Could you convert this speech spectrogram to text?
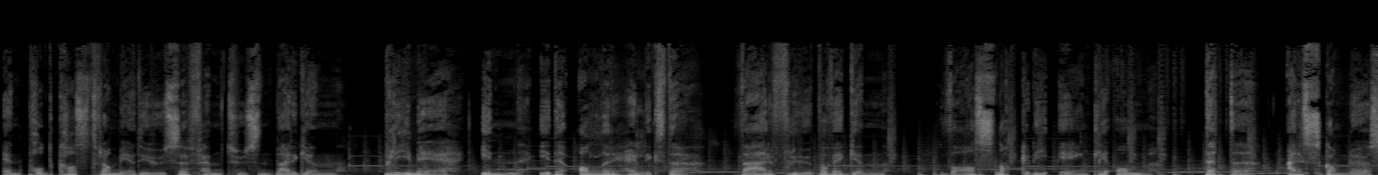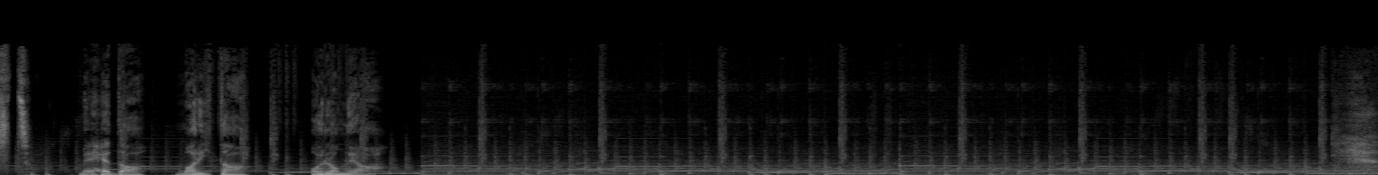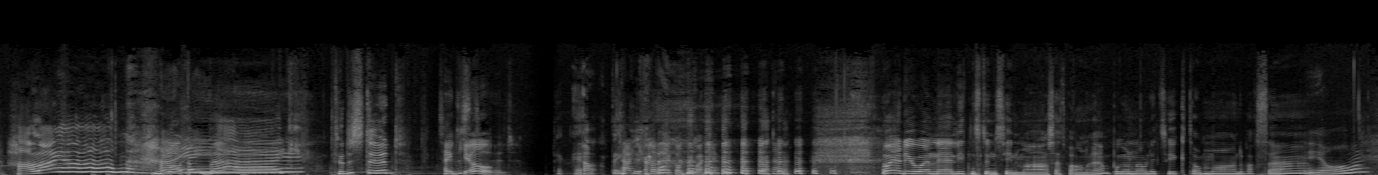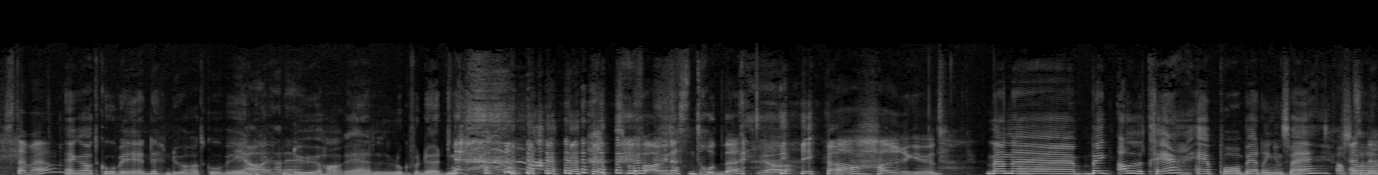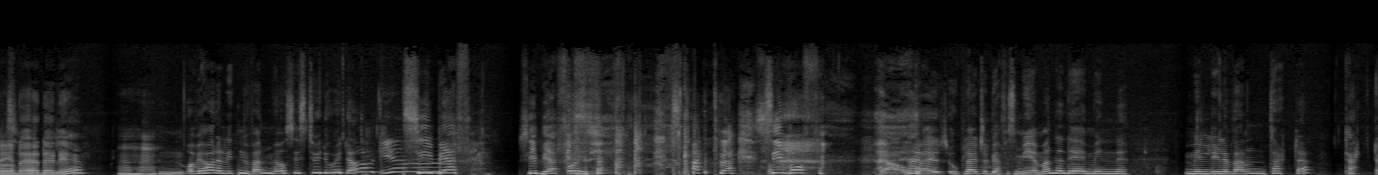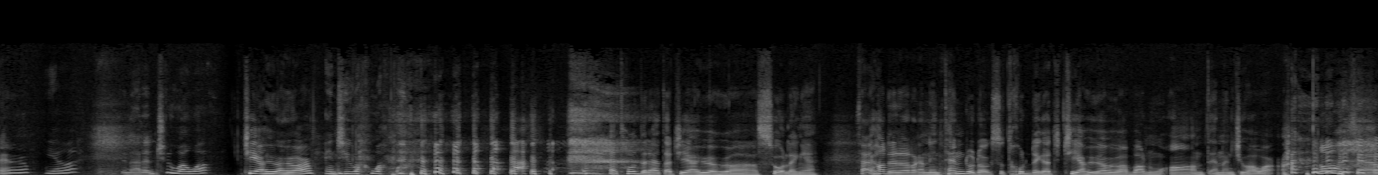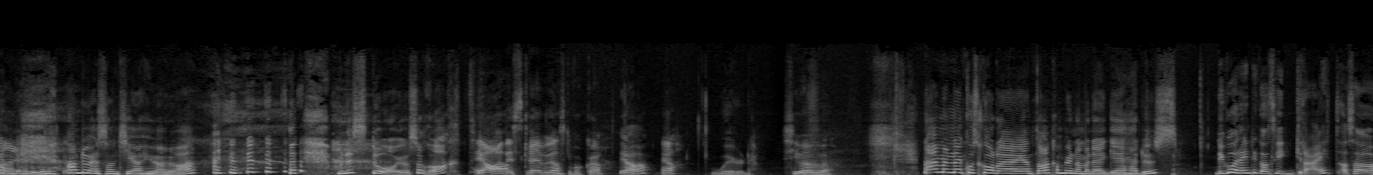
En podkast fra mediehuset 5000 Bergen. Bli med inn i det aller helligste. Hver flue på veggen. Hva snakker de egentlig om? Dette er Skamløst. Med Hedda, Marita og Ronja. To the stud. Thank you. Ja, thank Takk you. for det jeg kom tilbake. Nå er det jo en eh, liten stund siden vi har sett hverandre pga. litt sykdom og diverse. Ja. Stemmer. Jeg har hatt covid, du har hatt covid, Ja, det har du har eh, ligget for døden. Skulle faen meg nesten trodd det. ja. Å, herregud. Men eh, begge, alle tre er på bedringens vei, så Endelig. det er deilig. Mm, Og vi har en liten venn med oss i studio i dag. Yeah. CBF. Jeg til det? Siboff. Ja, hun, pleier, hun pleier ikke å bjeffe så mye, men det er min, min lille venn Terte. Terte. Ja. Hun er en chihuahua. Chia hua hua. En chihuahua. Jeg trodde det het Chia Hua Hua så lenge. Jeg hadde det der Nintendo-dag, så trodde jeg at Chia Hua Hua var noe annet enn en chihuahua. Bare, Har du en sånn Chia Hua Hua? Men det står jo så rart. Ja, det er skrevet ganske pokker. Ja. Ja. Weird. Chihuahua. Nei, men eh, Hvordan går det, jenta? Kan begynne med deg, Hedus. Det går egentlig ganske greit. Altså,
